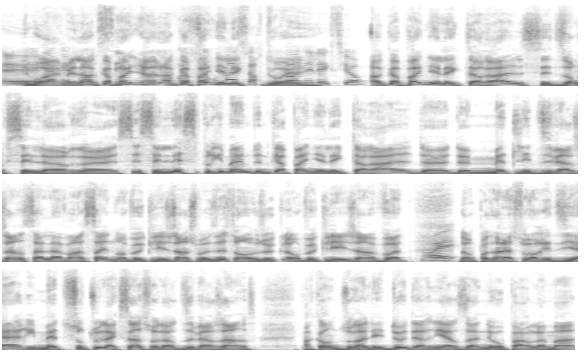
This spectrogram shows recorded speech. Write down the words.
euh, Ouais, la mais là, en c'est campagne, oui. en, campagne ouais. en campagne électorale, c'est disons que c'est leur, euh, c'est c'est l'esprit même d'une campagne électorale de, de mettre les divergences à l'avant-scène. On veut que les gens choisissent, on veut que, on veut que les gens votent. Ouais. Donc pendant la soirée d'hier, ils mettent surtout l'accent sur leurs divergences. Par contre, durant les deux dernières années au Parlement,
